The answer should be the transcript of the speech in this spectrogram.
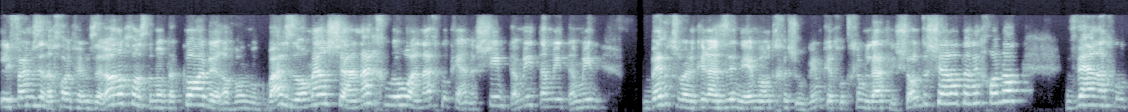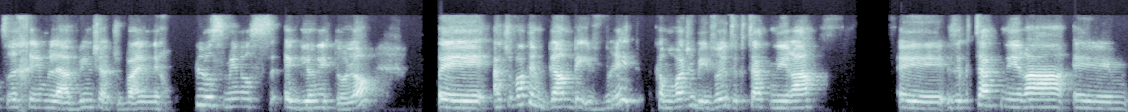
לפעמים זה נכון, לפעמים זה לא נכון, זאת אומרת הכל בערבון מוגבל, זה אומר שאנחנו, אנחנו כאנשים תמיד תמיד תמיד, בטח שבמקרה הזה נהיה מאוד חשובים, כי אנחנו צריכים לדעת לשאול את השאלות הנכונות, ואנחנו צריכים להבין שהתשובה היא פלוס מינוס הגיונית או לא. Uh, התשובות הן גם בעברית, כמובן שבעברית זה קצת נראה, uh, זה קצת נראה uh,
